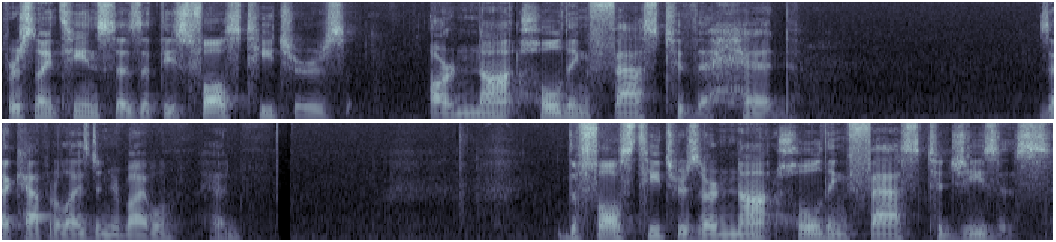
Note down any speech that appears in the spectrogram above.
Verse 19 says that these false teachers are not holding fast to the head. Is that capitalized in your Bible? Head? The false teachers are not holding fast to Jesus.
